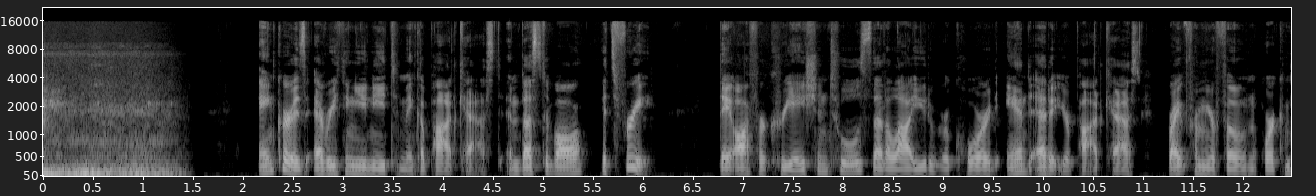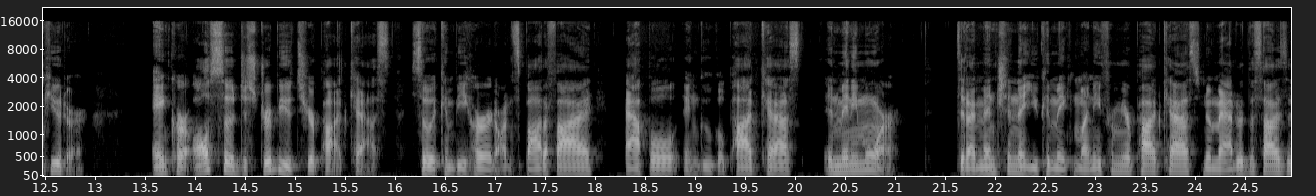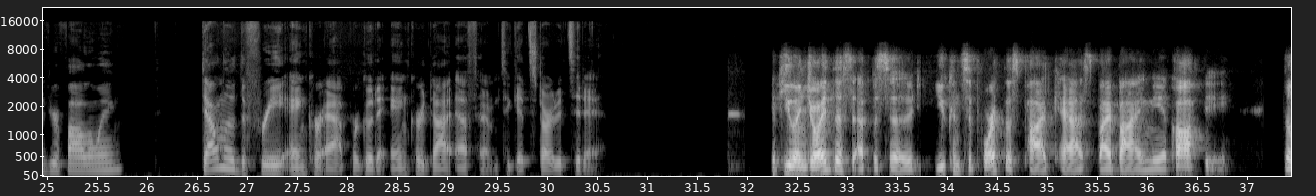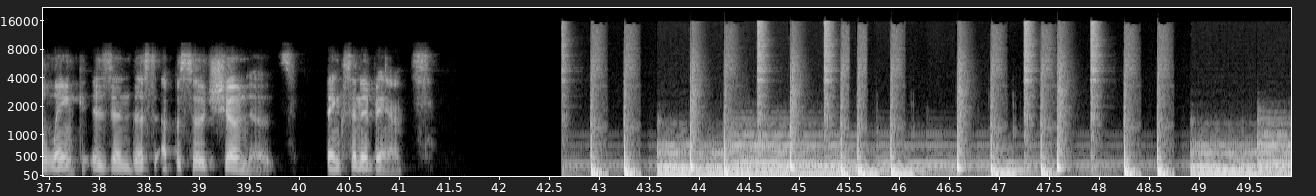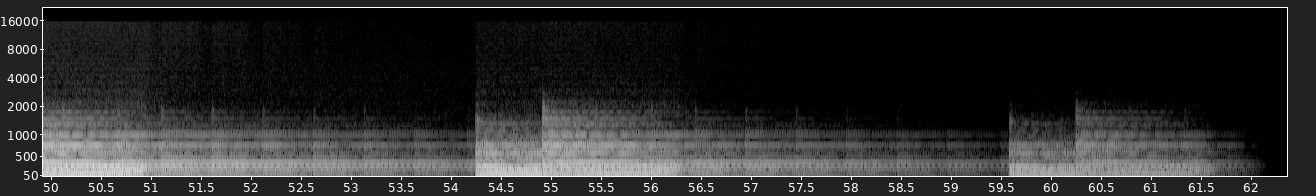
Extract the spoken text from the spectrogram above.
Anchor is everything you need to make a podcast, and best of all, it's free. They offer creation tools that allow you to record and edit your podcast right from your phone or computer. Anchor also distributes your podcast so it can be heard on Spotify, Apple, and Google Podcasts and many more. Did I mention that you can make money from your podcast no matter the size of your following? Download the free Anchor app or go to anchor.fm to get started today. If you enjoyed this episode, you can support this podcast by buying me a coffee. The link is in this episode's show notes. Thanks in advance.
